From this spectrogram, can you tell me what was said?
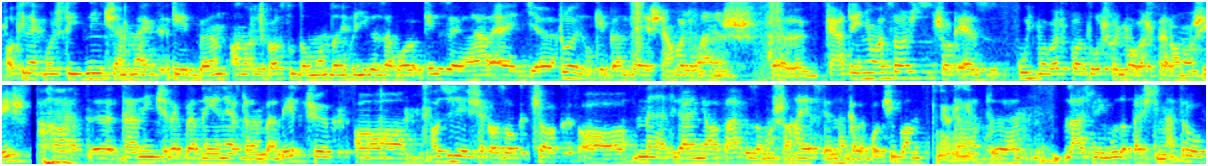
Akinek most így nincsen meg képben, annak csak azt tudom mondani, hogy igazából képzeljen el egy uh, tulajdonképpen teljesen hagyományos uh, KT8-ast, csak ez úgy magas padlós, hogy magas peronos is. Aha. Tehát, tehát nincsenek benne ilyen értelemben lépcsők. A, az ülések azok csak a menetirányjal párhuzamosan helyezkednek el a kocsiban. Ja, igen. tehát uh, lásd még Budapesti metró,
